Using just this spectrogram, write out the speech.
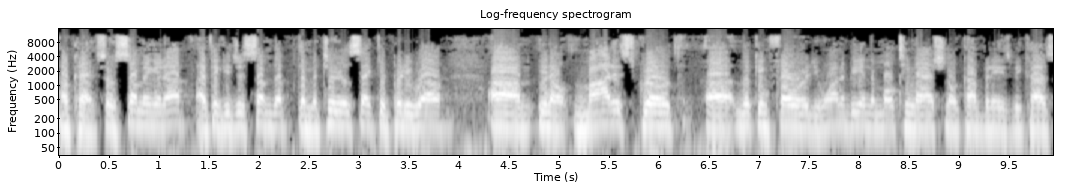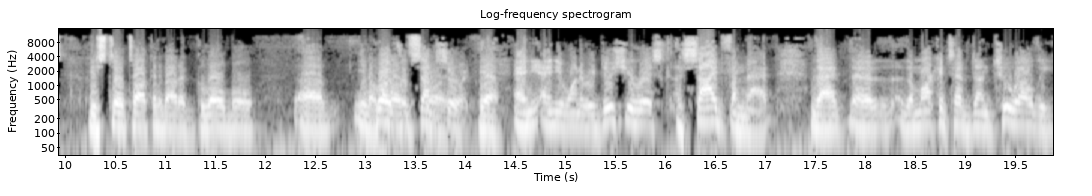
Okay, so summing it up, I think you just summed up the material sector pretty well. Um, you know, modest growth uh, looking forward. You want to be in the multinational companies because you're still talking about a global, uh, you know, growth of some story. sort. Yeah. And, and you want to reduce your risk aside from that, that uh, the markets have done too well, the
